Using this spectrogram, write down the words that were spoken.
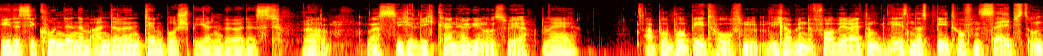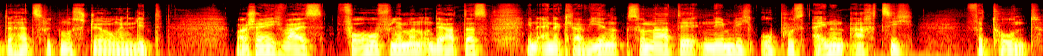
jede Sekunde in einem anderen Tempo spielen würdest. Ja, was sicherlich kein Hörgenuss wäre. Nee. Apropos Beethoven. Ich habe in der Vorbereitung gelesen, dass Beethoven selbst unter Herzrhythmusstörungen litt. Wahrscheinlich war es Vorhofflimmern und er hat das in einer Klaviersonate, nämlich Opus 81, vertont.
